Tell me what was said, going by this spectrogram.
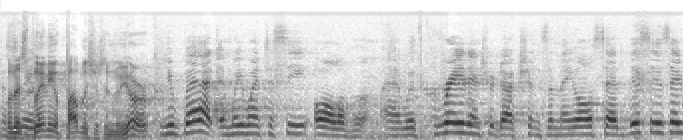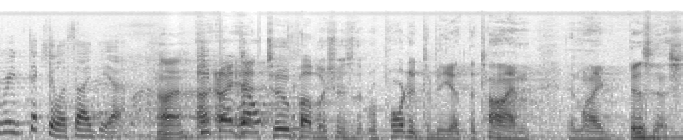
Well, there's we- plenty of publishers in New York. You bet. And we went to see all of them and with great introductions, and they all said, This is a ridiculous idea. All right. I, I had two publishers that reported to me at the time in my business.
